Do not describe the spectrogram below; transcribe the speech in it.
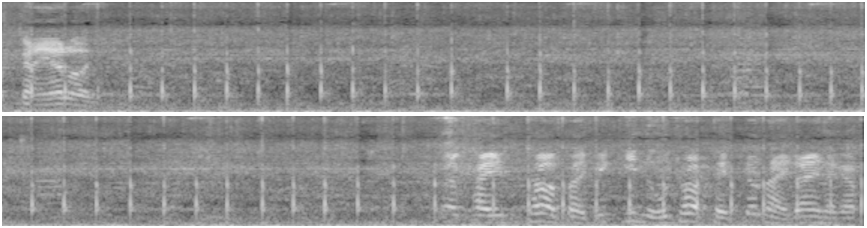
ับไก่อร่อย ถ้าใครชอบใส่พริกขี้หนูชอบเผ็ดก็ใส่ได้นะครับ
